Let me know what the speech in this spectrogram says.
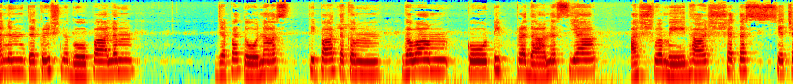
अनन्तकृष्णगोपालं जपतो नास्तिपातकम् गवां कोटिप्रदानस्याश्वमेधाश्शतस्य च।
